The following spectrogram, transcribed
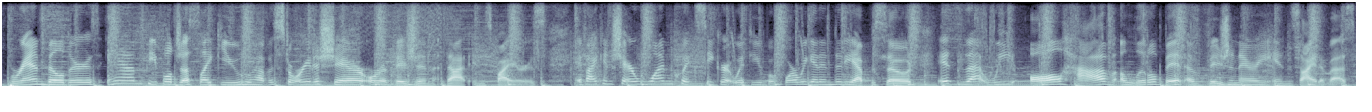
brand builders, and people just like you who have a story to share or a vision that inspires. If I can share one quick secret with you before we get into the episode, it's that we all have a little bit of visionary inside of us.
